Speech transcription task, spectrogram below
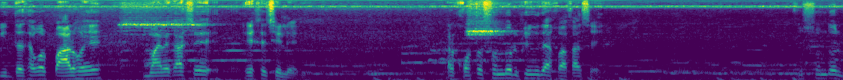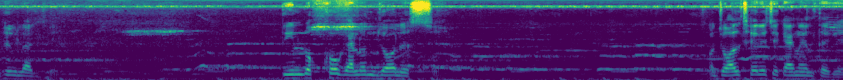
বিদ্যাসাগর পার হয়ে মায়ের কাছে এসেছিলেন। আর কত সুন্দর ভিউ দেখো আকাশে। খুব সুন্দর ভিউ লাগছে। তিন লক্ষ গ্যালন জল এসছে। জল ছেড়েছে ক্যানেল থেকে।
